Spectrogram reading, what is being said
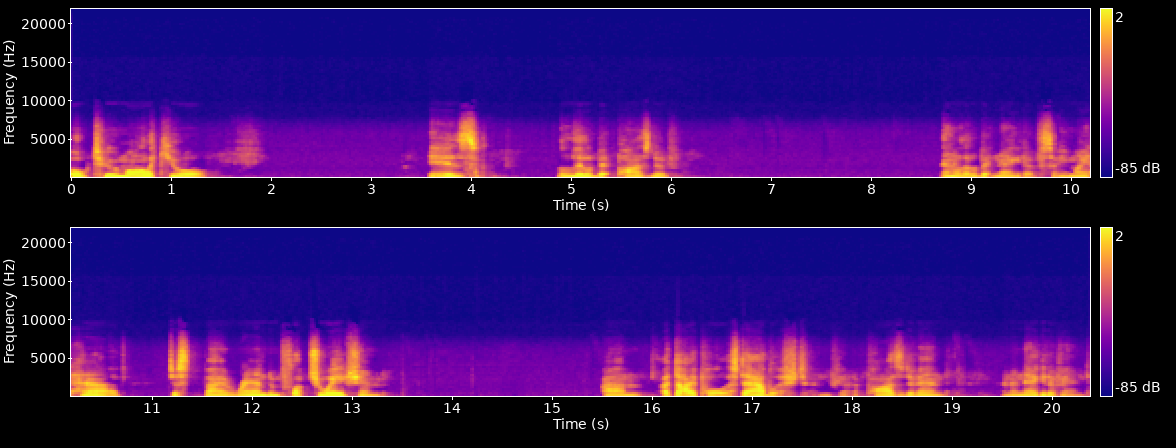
O2 molecule is a little bit positive and a little bit negative. So you might have, just by a random fluctuation, um, a dipole established. You've got a positive end and a negative end.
